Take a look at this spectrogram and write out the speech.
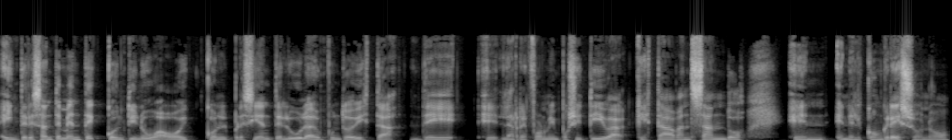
e interesantemente continúa hoy con el presidente Lula desde un punto de vista de eh, la reforma impositiva que está avanzando en, el Congreso. ¿no?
